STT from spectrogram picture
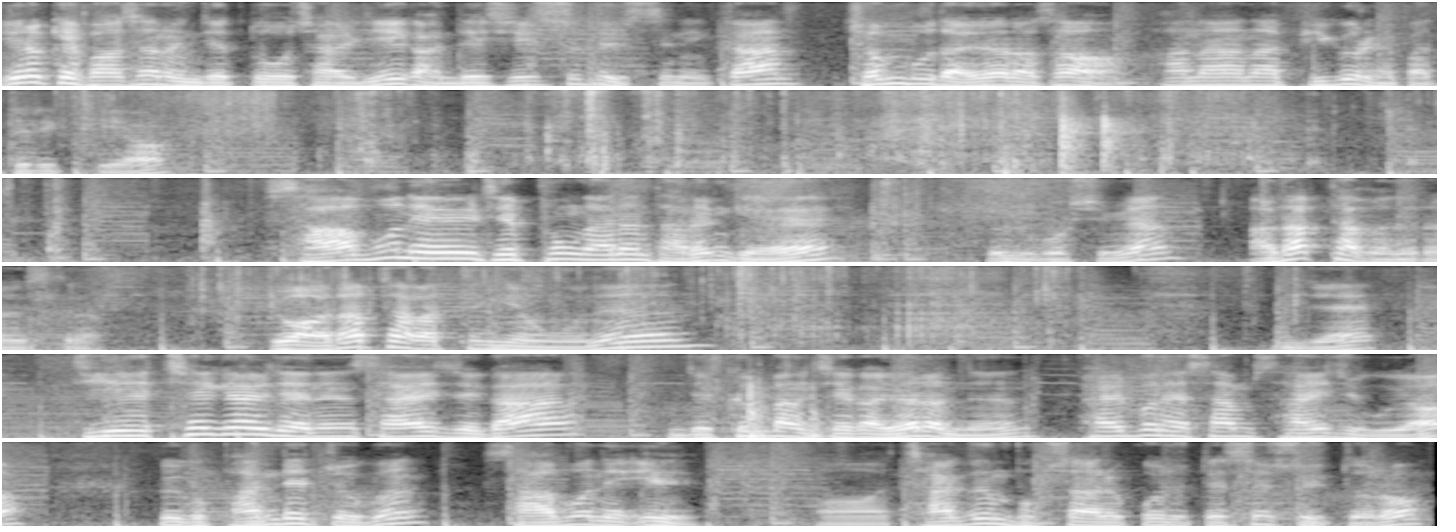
이렇게 봐서는 이제 또 잘 이해가 안 되실 수도 있으니까 전부 다 열어서 하나하나 비교를 해봐 드릴게요 4분의 1 제품과는 다른 게 여기 보시면 아답터가 들어있어요. 이 아답터 같은 경우는 이제 뒤에 체결되는 사이즈가 이제 금방 제가 열었는 8분의 3 사이즈고요. 그리고 반대쪽은 4분의 1 어, 작은 복사를 꽂을 때 쓸 수 있도록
